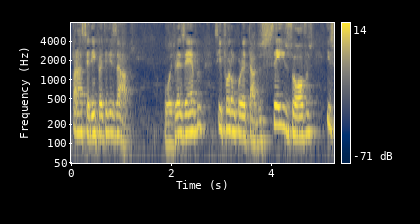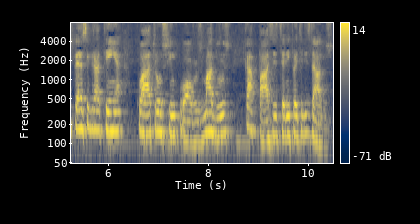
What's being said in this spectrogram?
para serem fertilizados. Outro exemplo, se foram coletados seis ovos, espera-se que tenha quatro ou cinco óvulos maduros capazes de serem fertilizados.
